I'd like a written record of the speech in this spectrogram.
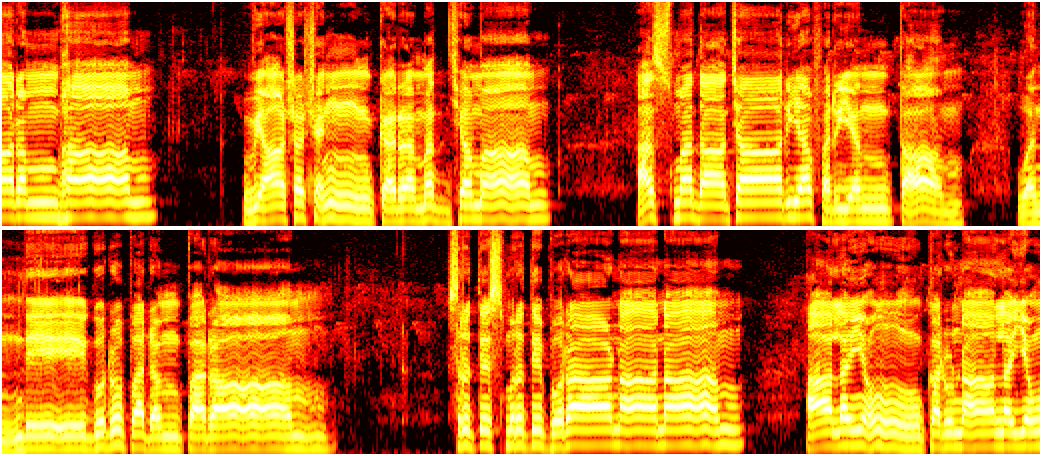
నారాయణసమారంభాం వ్యాసశంకరమధ్యమాం అస్మదాచార్యపర్యంతాం వందే గురుపరంపరాం శృతిస్మృతిపురాణానాం ఆలయం కరుణాలయం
